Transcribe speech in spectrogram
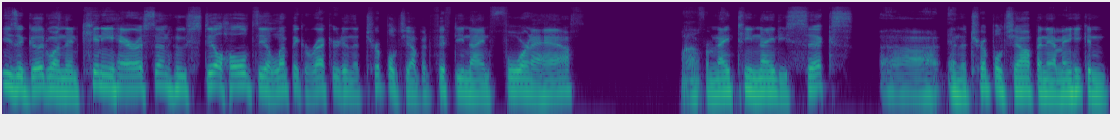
he's a good one. Then Kenny Harrison, who still holds the Olympic record in the triple jump at fifty nine four and a half Wow. uh, from 1996 uh, in the triple jump. And I mean, he can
